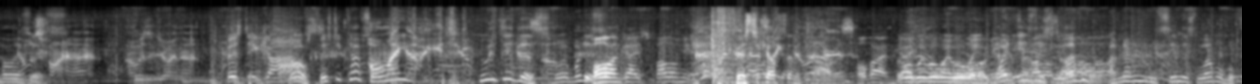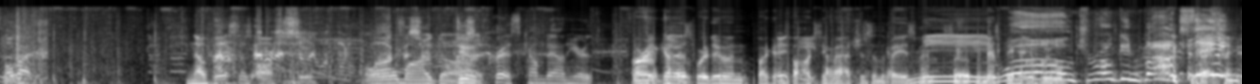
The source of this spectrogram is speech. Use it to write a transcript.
the hell is That was this? fine. I, I was enjoying that. Fisticuffs. Whoa, fisticuffs Oh my only? god. Who did this? What, what is? Hold on, guys. Follow me. Fisticuffs in the tower. Hold on. Wait, guys, wait, wait, hold wait, wait, wait. me. What is this me. level? I've never even seen this level before. Hold on. Now this is awesome. dude. Oh my god. Dude, Chris, come down here. Alright, guys, we're doing fucking boxing matches in the basement. So if Me, you misbehave, we whoa, will. drunken boxing!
